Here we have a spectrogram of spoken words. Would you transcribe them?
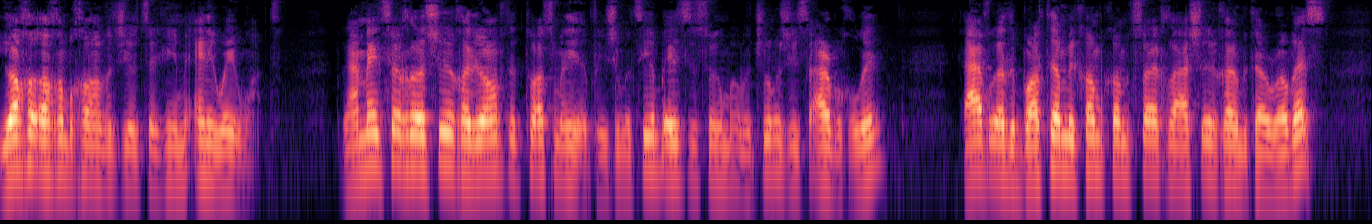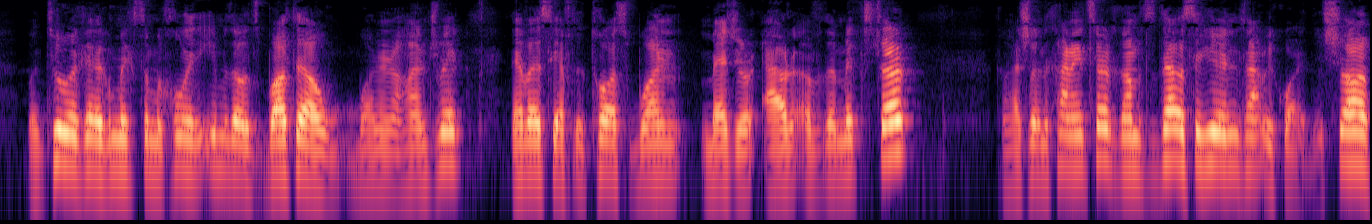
Yochel ochem b'chol of him any way he wants. I made tzarich l'shir. I don't have to toss either. If you should matziyah basis surim of a truma shisar b'chulin, I've got the bottom become come tzarich l'ashir chayim b'tar robes. When two are going to mix the mechulin, even though it's batel one in a hundred, nevertheless you have to toss one measure out of the mixture. The Kanei Tzarech comes to tell us that here it's not required. The Sham,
